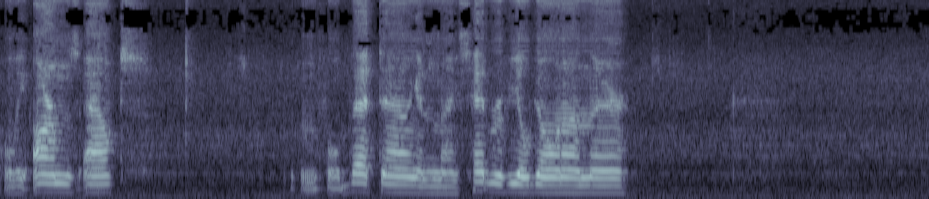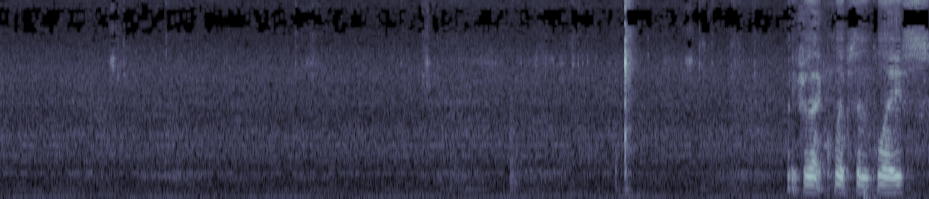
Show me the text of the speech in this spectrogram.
Pull the arms out. And fold that down, get a nice head reveal going on there. Sure that clips in place.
